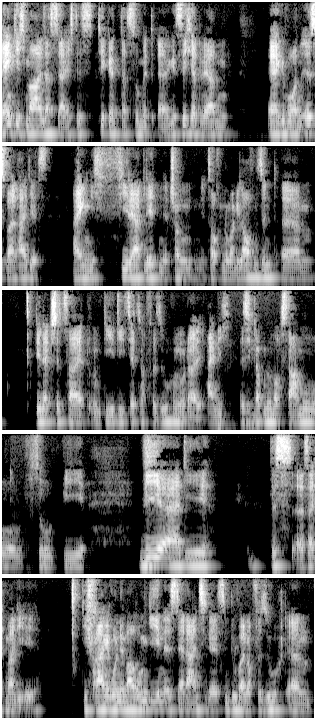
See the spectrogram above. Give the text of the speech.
denke ich mal, dass eigentlich das Ticket, das somit äh, gesichert werden äh, geworden ist, weil halt jetzt eigentlich viele Athleten jetzt schon jetzt auch nochmal gelaufen sind ähm, die letzte Zeit und die, die es jetzt noch versuchen oder eigentlich, also ich glaube nur noch Samu, so wie wie äh, die das, äh, sag ich mal, die die Fragerunde mal rumgehen, ist der der Einzige, der jetzt in Dubai noch versucht. Ähm,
